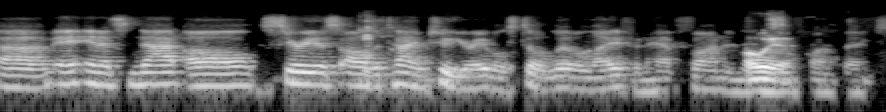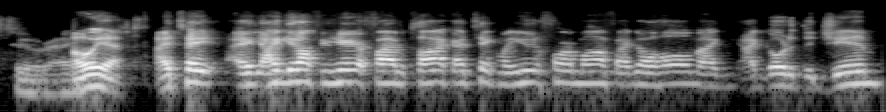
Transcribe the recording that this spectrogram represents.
Um, and, and, it's not all serious all the time, too. You're able to still live a life and have fun and do oh, yeah. fun things, too, right? Oh, yeah. I take, I, I, get off of here at five o'clock. I take my uniform off. I go home. I, I go to the gym.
